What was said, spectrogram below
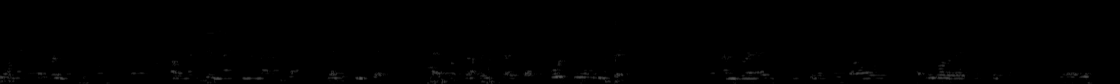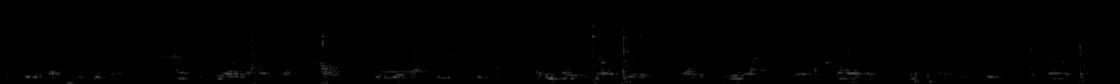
CNN can bring it to you. Election night in America, next Tuesday. Special coverage starts at 4 p.m. Eastern. I'm Greg, I'm 68 years motivational speaking in addition to the substitute teaching. I honestly feel that that's my calling to give back to younger people. I think most adults here started realizing that they recall things quickly as they to. Remember things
